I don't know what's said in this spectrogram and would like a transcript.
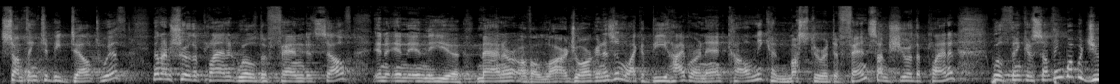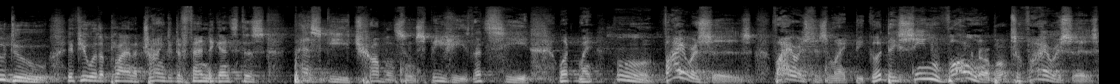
something to be dealt with. And I'm sure the planet will defend itself in, in, in the uh, manner of a large organism, like a beehive or an ant colony can muster a defense. I'm sure the planet will think of something. What would you do if you were the planet trying to defend against this pesky, troublesome species? Let's see. What might. Hmm, viruses. Viruses might be good they seem vulnerable to viruses.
